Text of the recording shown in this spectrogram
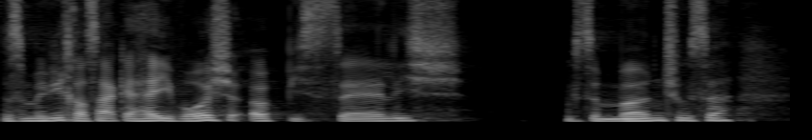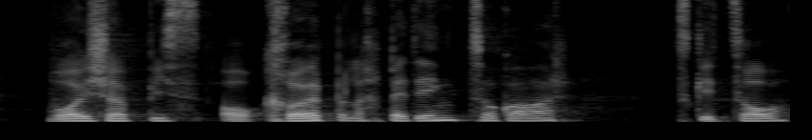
dass man wie kann sagen hey, wo ist etwas seelisch aus dem Menschen raus, wo ist etwas auch körperlich bedingt sogar, das gibt es auch,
